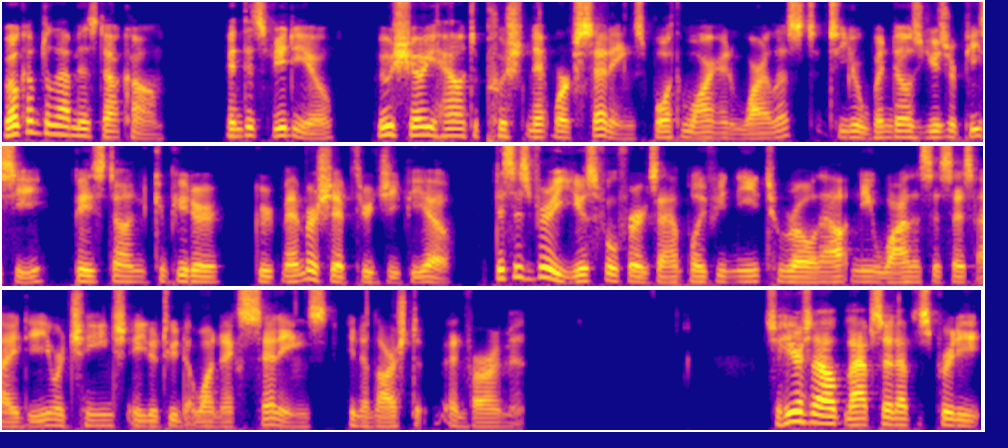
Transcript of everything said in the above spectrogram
Welcome to labminutes.com. In this video, we will show you how to push network settings, both wire and wireless, to your Windows user PC based on computer group membership through GPO. This is very useful, for example, if you need to roll out new wireless SSID or change 802.1x settings in a large environment. So here's our lab setup. It's pretty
